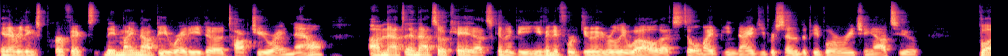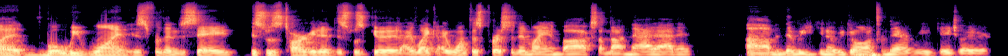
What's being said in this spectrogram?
and everything's perfect, they might not be ready to talk to you right now. Um, that's and that's okay. That's going to be even if we're doing really well, that still might be ninety percent of the people we're reaching out to. But what we want is for them to say, "This was targeted. This was good. I like. I want this person in my inbox. I'm not mad at it." Um, and then we, you know, we go on from there and we engage later.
